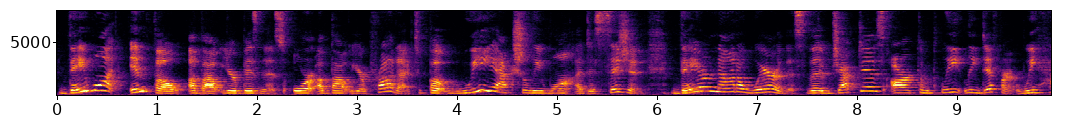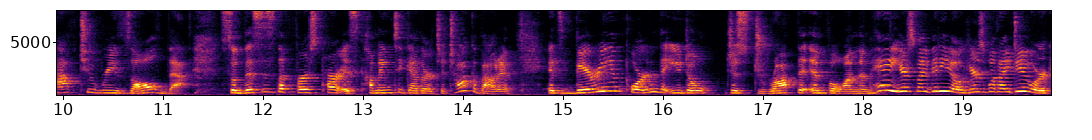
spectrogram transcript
They want info about your business or about your product, but we actually want a decision. They are not aware of this. The objectives are completely different. We have to resolve that. So this is the first part is coming together to talk about it. It's very important that you don't just drop the info on them. Hey, here's my video. Here's what I do or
